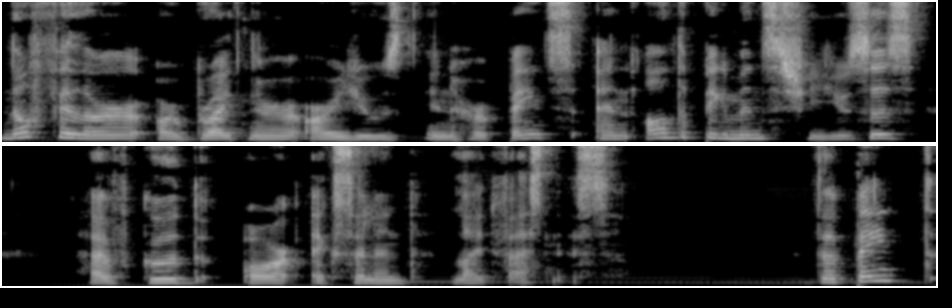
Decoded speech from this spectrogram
No filler or brightener are used in her paints, and all the pigments she uses have good or excellent light fastness. The paint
